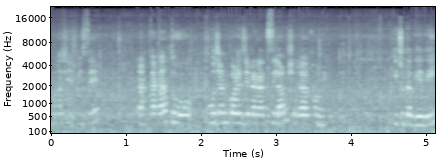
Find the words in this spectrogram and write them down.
আমার শেষ টাটকাটা। তো ওজন করে যেটা রাখছিলাম, সেটা এখন কিছুটা দিয়ে দিই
